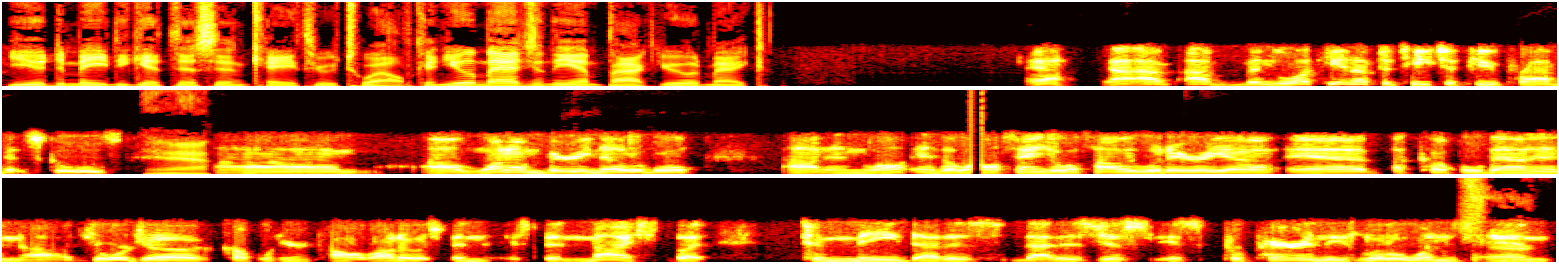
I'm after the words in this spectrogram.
you need to get this in K through 12. Can you imagine the impact you would make? Yeah, I've I've been lucky enough to teach a few private schools. Yeah. Um, uh, one of them very notable out in Lo- in the Los Angeles Hollywood area, uh, a couple down in uh, Georgia, a couple here in Colorado. It's been it's been nice, but to me that is that is just it's preparing these little ones sure. and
